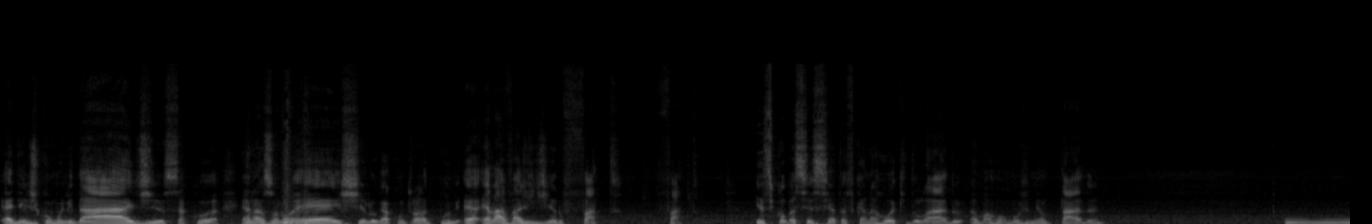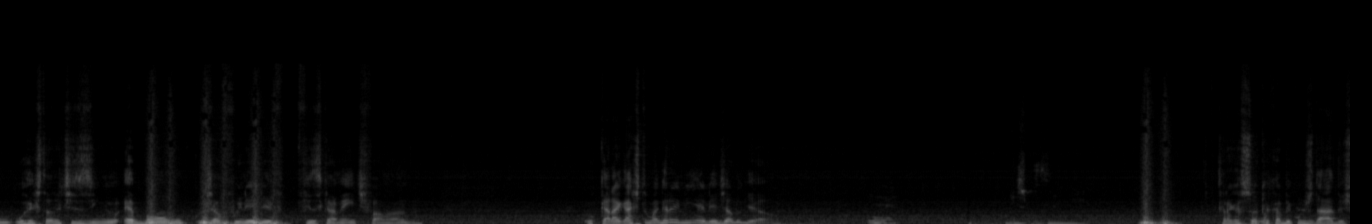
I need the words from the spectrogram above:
é dentro de comunidade, sacou? É na Zona Oeste, é lugar controlado por. É, é lavagem de dinheiro, fato. Fato. Esse Cobra 60 fica na rua aqui do lado, é uma rua movimentada. O, o restaurantezinho é bom, já fui nele fisicamente falando. O cara gasta uma graninha ali de aluguel. É. Caraca, sou eu que acabei com os dados?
